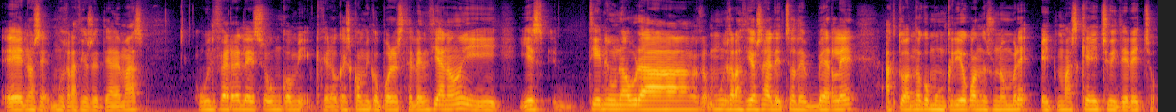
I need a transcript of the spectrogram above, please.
eh, no sé, muy graciosete. Además, Will Ferrell es un cómico, creo que es cómico por excelencia, ¿no? Y, y es, tiene una aura muy graciosa el hecho de verle actuando como un crío cuando es un hombre más que hecho y derecho.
